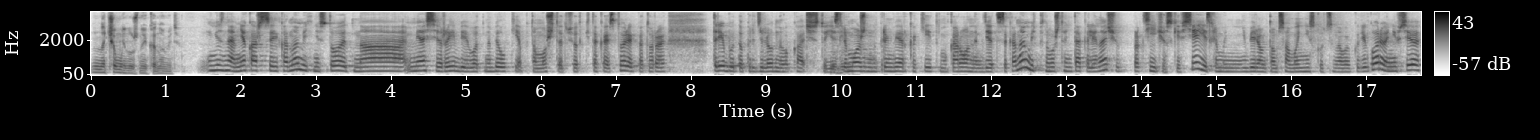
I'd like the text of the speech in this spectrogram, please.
На чем не нужно экономить? Не знаю, мне кажется, экономить не стоит на мясе, рыбе, вот на белке, потому что это все-таки такая история, которая требуют определенного качества. Если угу. можно, например, какие-то макароны где-то сэкономить, потому что они так или иначе практически все, если мы не берем там самую низкую ценовую категорию, они все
